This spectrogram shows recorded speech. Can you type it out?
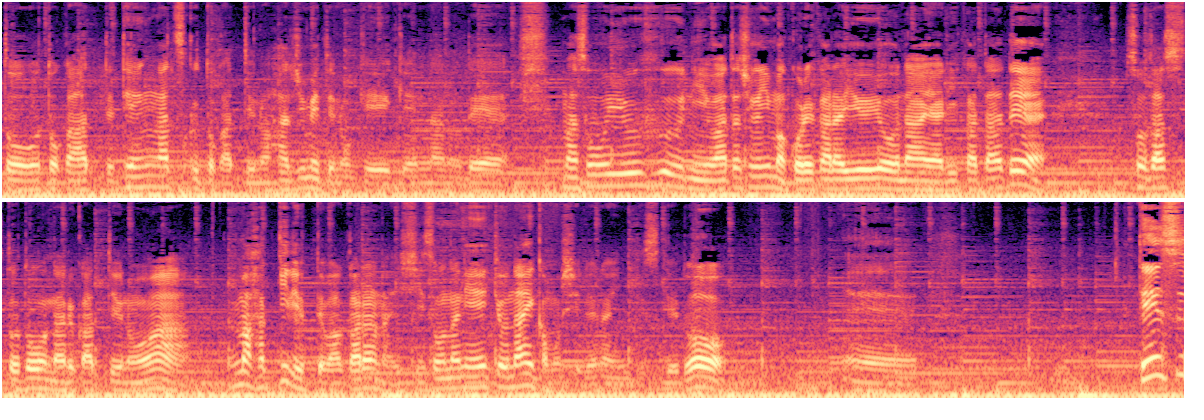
トとかあって点がつくとかっていうのは初めての経験なので、まあ、そういうふうに私が今これから言うようなやり方で育つとどうなるかっていうのは、まあ、はっきり言ってわからないしそんなに影響ないかもしれないんですけど、えー、点数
